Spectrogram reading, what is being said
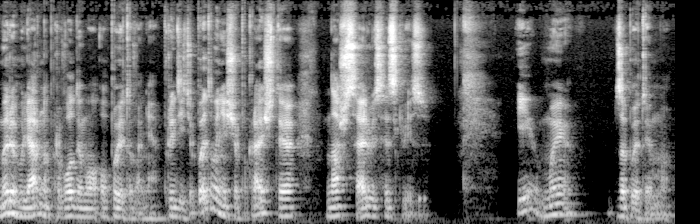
ми регулярно проводимо опитування. Прийдіть опитування, щоб покращити наш сервіс SQuiz. І ми запитуємо,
